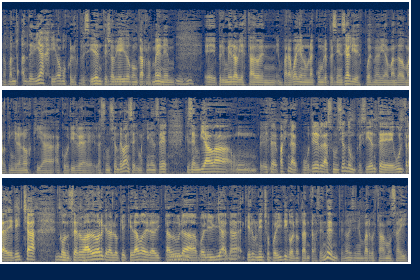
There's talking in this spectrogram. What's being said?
nos mandaban de viaje, íbamos con los presidentes. Yo había ido con Carlos Menem. Eh, primero había estado en, en Paraguay en una cumbre presidencial y después me había mandado Martín Granowski a, a cubrir eh, la asunción de Banzer. Imagínense que se enviaba un periodista de página a cubrir la asunción de un presidente de ultraderecha conservador, que era lo que quedaba de la dictadura boliviana, que era un hecho político no tan trascendente, ¿no? Y sin embargo estábamos ahí.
